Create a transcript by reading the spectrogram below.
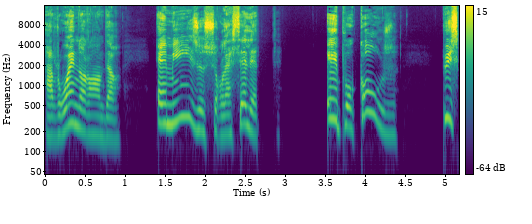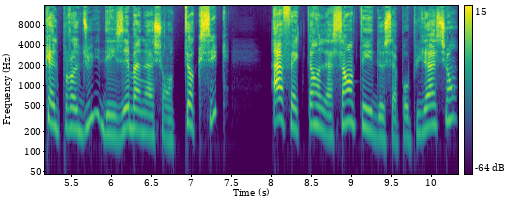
à Rouen-Noranda est mise sur la sellette. Et pour cause, puisqu'elle produit des émanations toxiques affectant la santé de sa population,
